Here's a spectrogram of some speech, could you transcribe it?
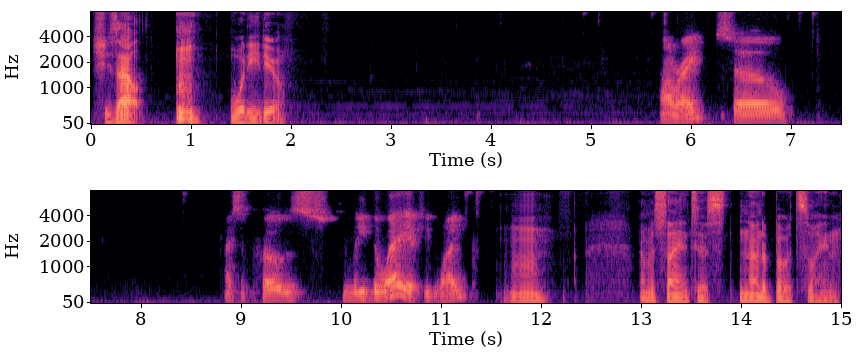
She's out. what do you do? All right. So I suppose lead the way if you'd like. Mm, I'm a scientist, not a boatswain.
